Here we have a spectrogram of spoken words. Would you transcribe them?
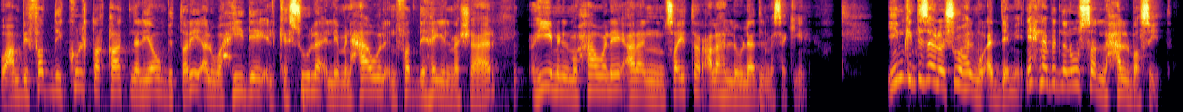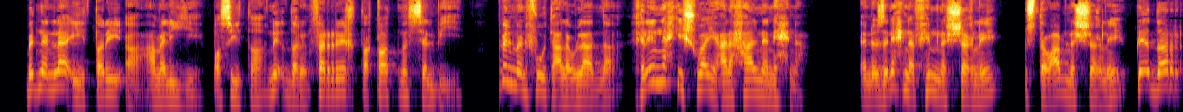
وعم بفضي كل طاقاتنا اليوم بالطريقة الوحيدة الكسولة اللي بنحاول نفضي هي المشاعر. هي من المحاولة على أن نسيطر على هالأولاد المساكين. يمكن تسألوا شو هالمقدمة؟ نحن بدنا نوصل لحل بسيط. بدنا نلاقي طريقة عملية بسيطة نقدر نفرغ طاقاتنا السلبية. قبل ما نفوت على أولادنا خلينا نحكي شوي على حالنا نحن. لأنه إذا نحن فهمنا الشغلة واستوعبنا الشغلة بنقدر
